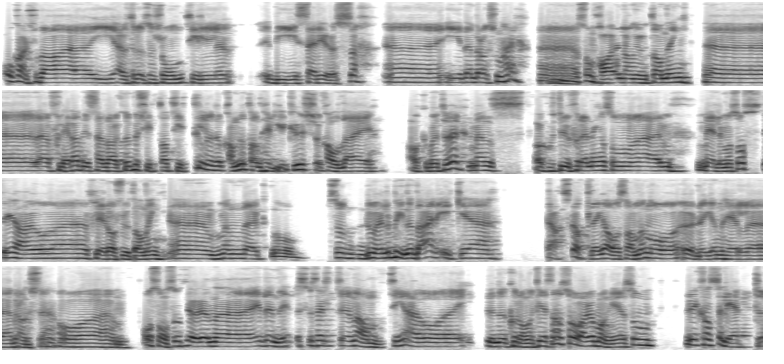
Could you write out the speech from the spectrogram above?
og kanskje da gi autorisasjon til de seriøse eh, i den bransjen her, eh, mm. som har lang utdanning. Eh, det er flere av disse i dag som er beskytta tittel. Du kan jo ta et helgekurs og kalle deg akupunktør, mens Akupunkturforeningen som er medlem hos oss, de har jo flere års utdanning. Eh, men det er jo ikke noe Så du må heller begynne der, ikke ja, skattlegge alle sammen og ødelegge en hel bransje. Og, og sånn som gjør en, i denne, spesielt En annen ting er jo under koronakrisen så var det mange som ble kansellert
